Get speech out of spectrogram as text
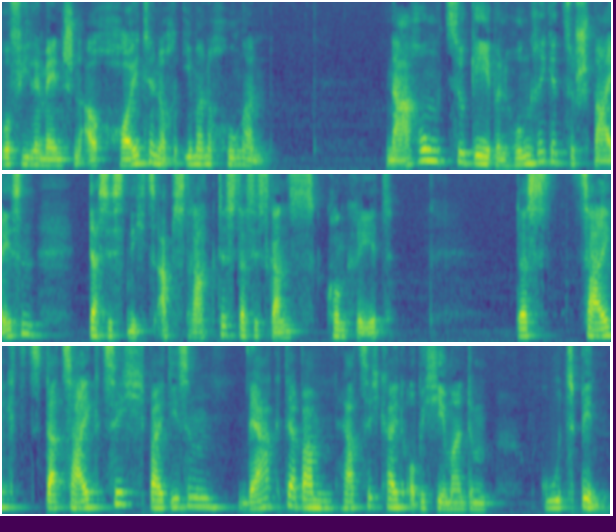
wo viele Menschen auch heute noch immer noch hungern. Nahrung zu geben, Hungrige zu speisen, das ist nichts Abstraktes, das ist ganz konkret. Das zeigt, da zeigt sich bei diesem Werk der Barmherzigkeit, ob ich jemandem gut bin,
